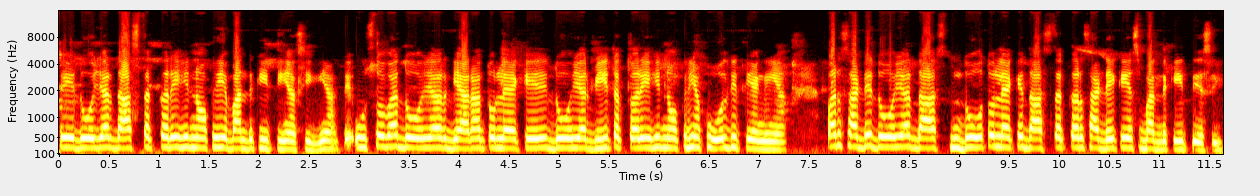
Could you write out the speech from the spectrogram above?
ਤੇ 2010 ਤੱਕ ਇਹ ਨੌਕਰੀਆਂ ਬੰਦ ਕੀਤੀਆਂ ਸੀਗੀਆਂ ਤੇ ਉਸ ਤੋਂ ਬਾਅਦ 2011 ਤੋਂ ਲੈ ਕੇ 2020 ਤੱਕ ਇਹ ਨੌਕਰੀਆਂ ਖੋਲ ਦਿੱਤੀਆਂ ਗਈਆਂ। ਪਰ ਸਾਡੇ 2010 2 ਤੋਂ ਲੈ ਕੇ 10 ਤੱਕ ਸਾਡੇ ਕੇਸ ਬੰਦ ਕੀਤੇ ਸੀ।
